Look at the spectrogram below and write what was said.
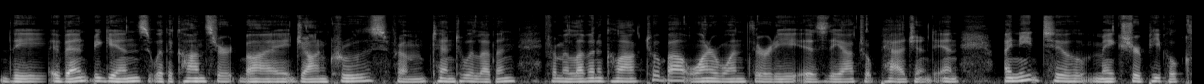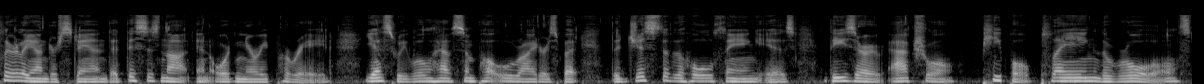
The event begins with a concert by John Cruz from 10 to 11. From 11 o'clock to about 1 or 1.30 is the actual pageant. And I need to make sure people clearly understand that this is not an ordinary parade. Yes, we will have some pa'u riders, but the gist of the whole thing is these are actual people playing the roles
